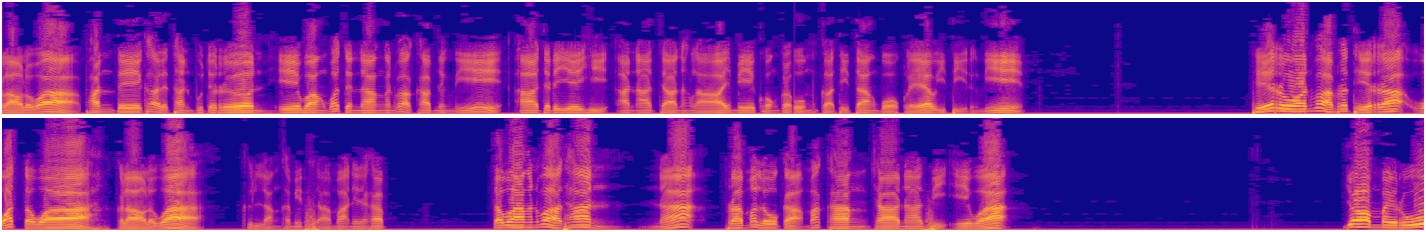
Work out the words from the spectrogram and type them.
กล่าวแล้วว่า พันเตข้าแต่ท่านผู้เจริญ เอวังวัจนังกันว่าคำอย่างนี้ อาจารเยหิอันอาจารย์ทั้งหลาย เมของกระผมกะติตังบอกแล้วอิติดังนี้ เทรวนว่าพระเถระวัตวา กล่าวแล้วว่า ขึ้นหลังคมิตสามะนี่นะครับตะวางันว่าท่าน นะพระมโลกะมัคัง ชานาสิเอวะ ย่อมไม่รู้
